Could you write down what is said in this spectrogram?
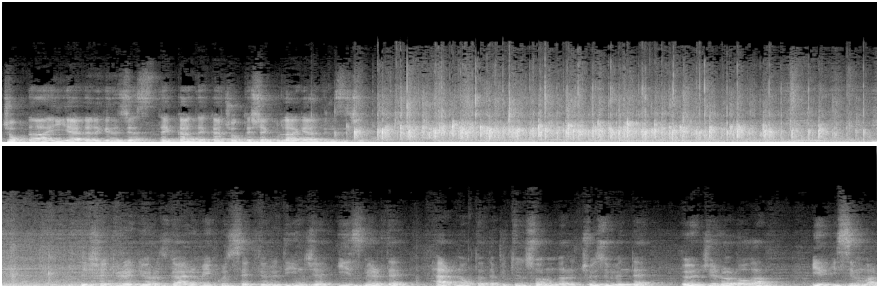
çok daha iyi yerlere geleceğiz. Tekrar tekrar çok teşekkürler geldiğiniz için. Teşekkür ediyoruz. Gayrimenkul sektörü deyince İzmir'de her noktada bütün sorunların çözümünde öncü rol olan bir isim var.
